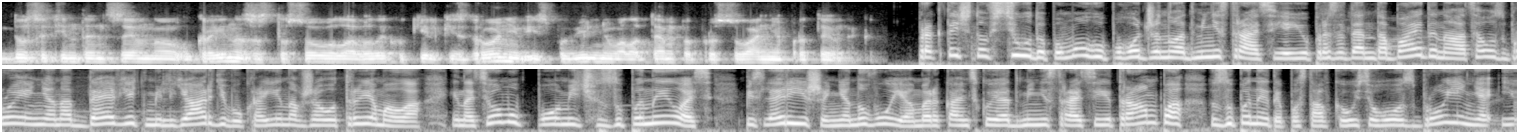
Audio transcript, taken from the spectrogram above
Досить інтенсивно Україна застосовувала велику кількість дронів і сповільнювала темпи просування противника. Практично всю допомогу погоджену адміністрацією президента Байдена. А це озброєння на 9 мільярдів Україна вже отримала. І на цьому поміч зупинилась після рішення нової американської адміністрації Трампа зупинити поставки усього озброєння і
